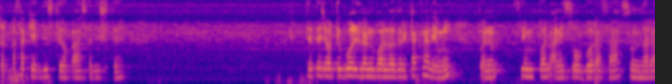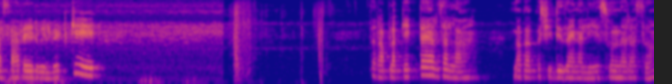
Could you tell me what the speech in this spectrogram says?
तर कसा केक दिसतोय हो, का असा दिसतोय? तर त्याच्यावरती गोल्डन बॉल वगैरे टाकणार आहे मी पण सिंपल आणि सोबर असा सुंदर असा रेड वेल्वेट केक. तर आपला केक तयार झाला. बघा कशी डिझाईन आली आहे सुंदर असं.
